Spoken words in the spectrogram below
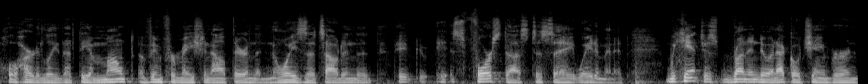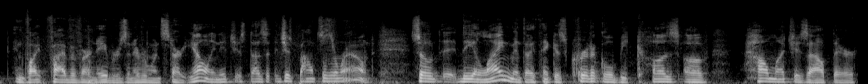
wholeheartedly that the amount of information out there and the noise that's out in the it, it's forced us to say, wait a minute, we can't just run into an echo chamber and invite five of our neighbors and everyone start yelling. It just does it just bounces around. So the, the alignment I think is critical because of how much is out there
